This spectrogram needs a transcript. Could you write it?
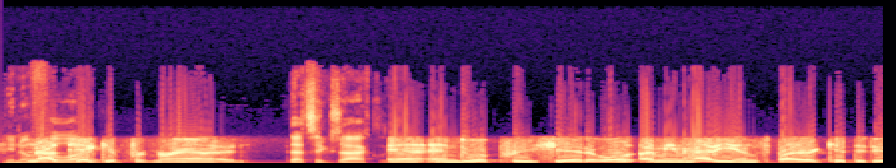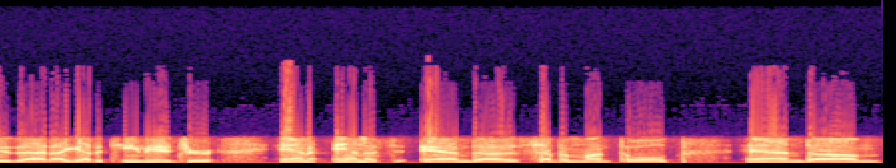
You know, not take it for granted. That's exactly. And, and, to appreciate it. Well, I mean, how do you inspire a kid to do that? I got a teenager and and a, and a seven month old, and um,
